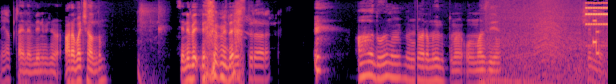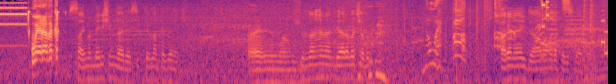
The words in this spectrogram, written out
Ne yaptın? Aynen benim yüzümden. Araba çaldım. Seni bekledim bir de. Lester'ı ara. Aa doğru mu? Ben onu aramayı unuttum ha. Olmaz diye. Şimdi. Where are the Simon beni şimdi arıyor. Siktir lan pezevenk. Aynen öyle abi. Şuradan hemen bir araba çalıp arenaya gidiyor. Aa bana da polis var.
